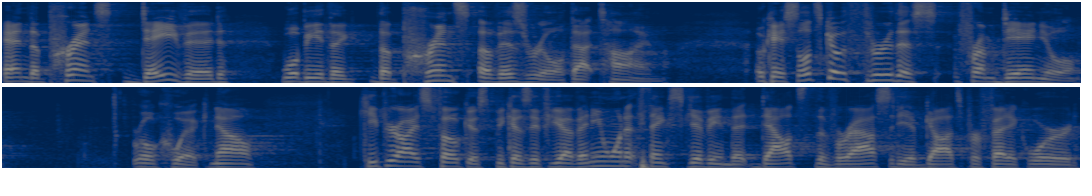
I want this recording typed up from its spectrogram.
And the prince, David, will be the, the prince of Israel at that time. Okay, so let's go through this from Daniel real quick. Now, Keep your eyes focused because if you have anyone at Thanksgiving that doubts the veracity of God's prophetic word,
